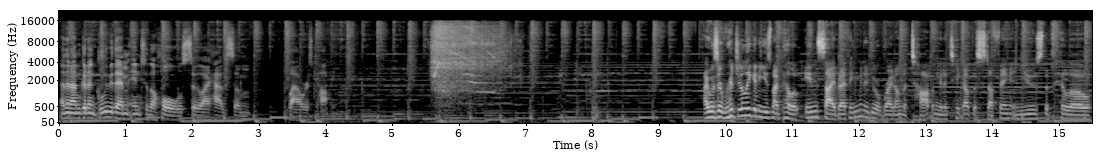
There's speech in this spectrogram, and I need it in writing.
and then I'm gonna glue them into the holes so I have some flowers popping up. I was originally gonna use my pillow inside, but I think I'm gonna do it right on the top. I'm gonna take out the stuffing and use the pillow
